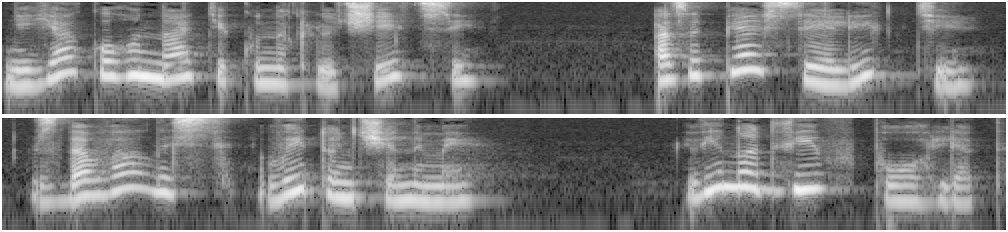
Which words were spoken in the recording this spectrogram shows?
ніякого натяку на ключиці, а зап'ястя лікті здавались витонченими. Він одвів погляд,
